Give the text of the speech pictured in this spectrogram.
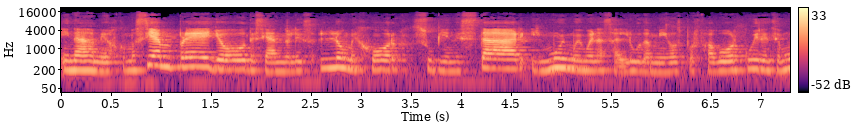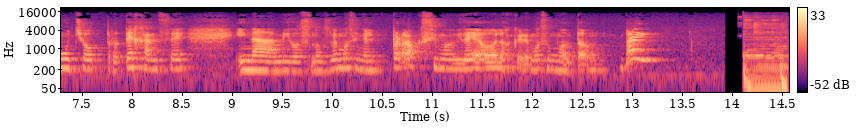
Y nada amigos, como siempre, yo deseándoles lo mejor, su bienestar y muy muy buena salud amigos. Por favor, cuídense mucho, protéjanse. Y nada amigos, nos vemos en el próximo video. Los queremos un montón. Bye. Thank you.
